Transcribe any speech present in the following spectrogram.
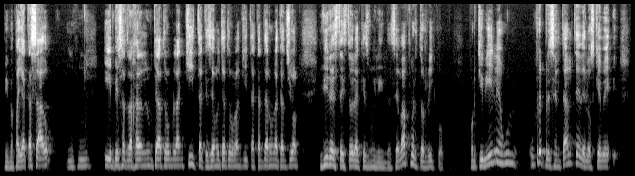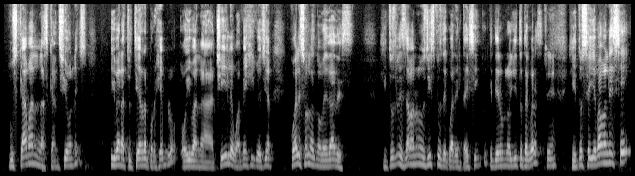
mi papá ya casado, y empieza a trabajar en un teatro Blanquita, que se llama el Teatro Blanquita, a cantar una canción. Y mira esta historia que es muy linda. Se va a Puerto Rico porque viene un, un representante de los que buscaban las canciones, iban a tu tierra, por ejemplo, o iban a Chile o a México y decían, ¿cuáles son las novedades? Y entonces les daban unos discos de 45 que tienen un hoyito, ¿te acuerdas? Sí. Y entonces se llevaban ese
